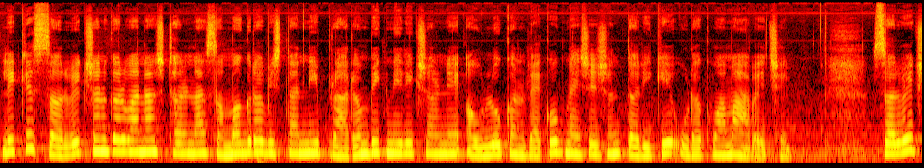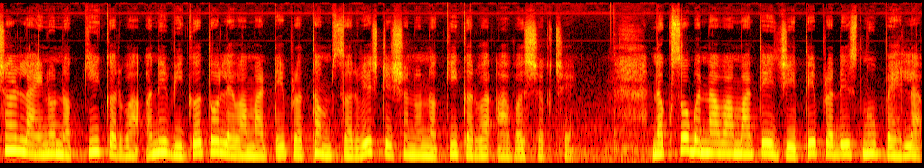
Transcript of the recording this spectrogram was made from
એટલે કે સર્વેક્ષણ કરવાના સ્થળના સમગ્ર વિસ્તારની પ્રારંભિક નિરીક્ષણને અવલોકન રેકોગ્નાઇઝેશન તરીકે ઓળખવામાં આવે છે. સર્વેક્ષણ લાઈનો નક્કી કરવા અને વિગતો લેવા માટે પ્રથમ સર્વે સ્ટેશનો નક્કી કરવા આવશ્યક છે. નકશો બનાવવા માટે જે તે પ્રદેશનું પહેલાં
